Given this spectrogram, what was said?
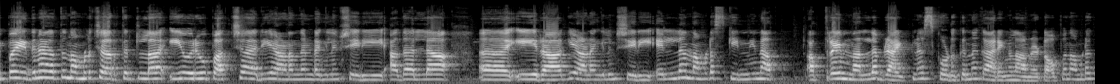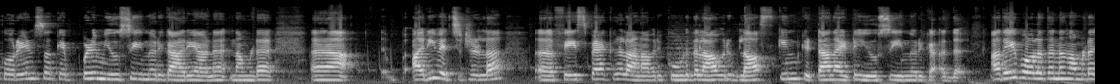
ഇപ്പൊ ഇതിനകത്ത് നമ്മൾ ചേർത്തിട്ടുള്ള ഈ ഒരു പച്ച അരി ആണെന്നുണ്ടെങ്കിലും ശരി അതല്ല ഈ റാഗി ആണെങ്കിലും ശരി എല്ലാം നമ്മുടെ സ്കിന്നിന് അത്രയും നല്ല ബ്രൈറ്റ്നസ് കൊടുക്കുന്ന കാര്യങ്ങളാണ് കേട്ടോ. അപ്പോൾ നമ്മുടെ കൊറിയൻസ് ഒക്കെ എപ്പോഴും യൂസ് ചെയ്യുന്ന ഒരു കാര്യമാണ് നമ്മുടെ അരി വെച്ചിട്ടുള്ള ഫേസ് പാക്കുകളാണ് അവർ കൂടുതൽ ആ ഒരു ഗ്ലാസ് സ്കിൻ കിട്ടാനായിട്ട് യൂസ് ചെയ്യുന്ന ഒരു ഇത്. അതേപോലെ തന്നെ നമ്മുടെ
